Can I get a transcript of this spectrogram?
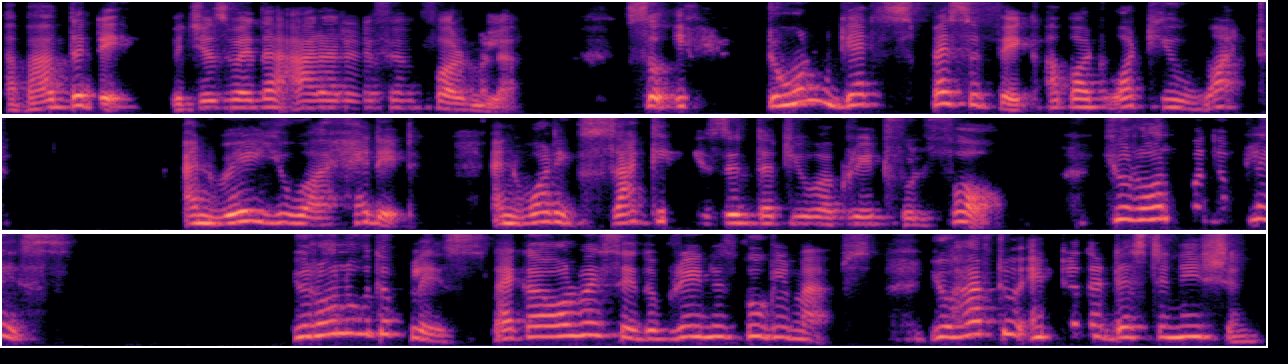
about the day, which is where the RRFM formula. So if you don't get specific about what you want and where you are headed and what exactly is it that you are grateful for, you're all over the place. You're all over the place. Like I always say, the brain is Google Maps. You have to enter the destination.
